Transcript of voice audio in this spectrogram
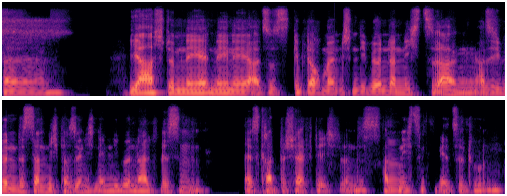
äh. Ja, stimmt. Nee, nee, nee. Also es gibt auch Menschen, die würden dann nichts sagen. Also die würden das dann nicht persönlich nehmen, die würden halt wissen, er ist gerade beschäftigt und das hat ja. nichts mit mir zu tun.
